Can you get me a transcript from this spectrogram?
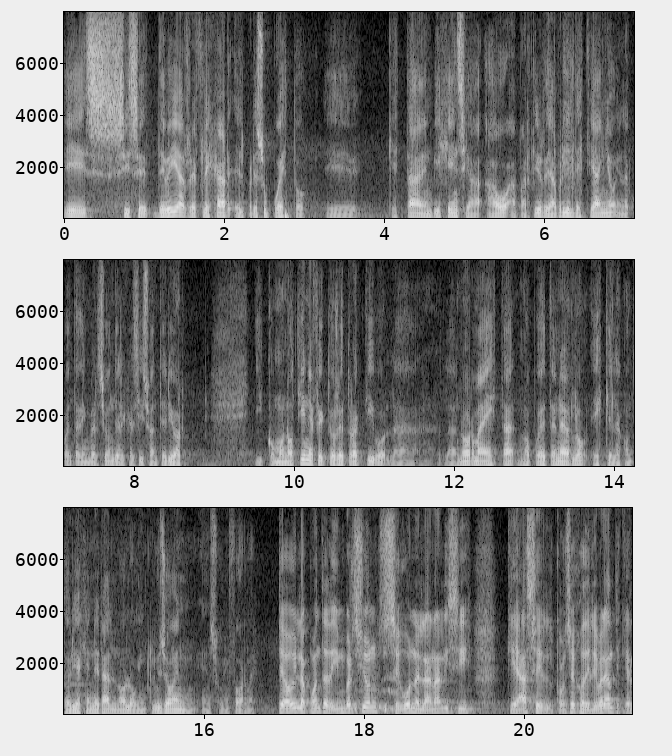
Eh, si se debía reflejar el presupuesto eh, que está en vigencia a, a, partir de abril de este año en la cuenta de inversión del ejercicio anterior. Y como no tiene efecto retroactivo, la, norma esta no puede tenerlo, es que la Contaduría General no lo incluyó en, su informe. Hoy la cuenta de inversión, según el análisis que hace el Consejo Deliberante, que es,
